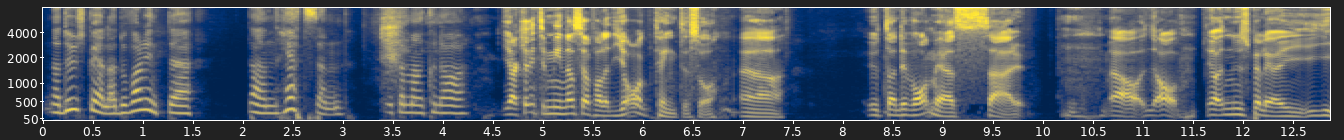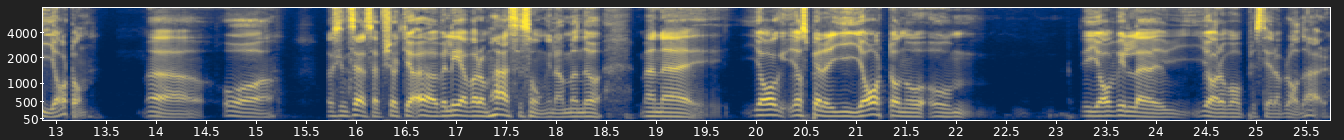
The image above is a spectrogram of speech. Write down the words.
när du spelade, då var det inte den hetsen, utan man kunde ha... jag kan inte minnas i alla fall att jag tänkte så. Uh, utan det var mer så här, mm, ja, ja, ja, nu spelar jag i J18. Uh, eh, och jag ska inte säga så här, försökte jag överleva de här säsongerna, men, då, men uh, jag, jag spelade i J18 och, och det jag ville göra var att prestera bra där.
